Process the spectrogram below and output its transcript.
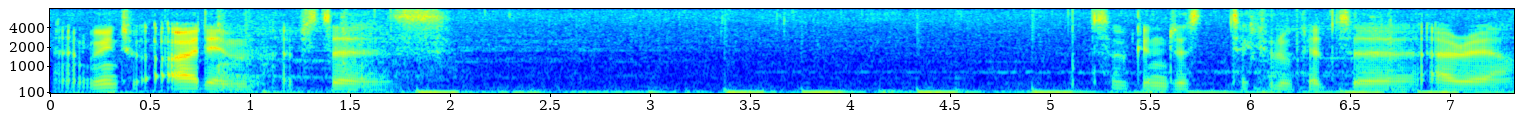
And I'm going to add him upstairs. So we can just take a look at the area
